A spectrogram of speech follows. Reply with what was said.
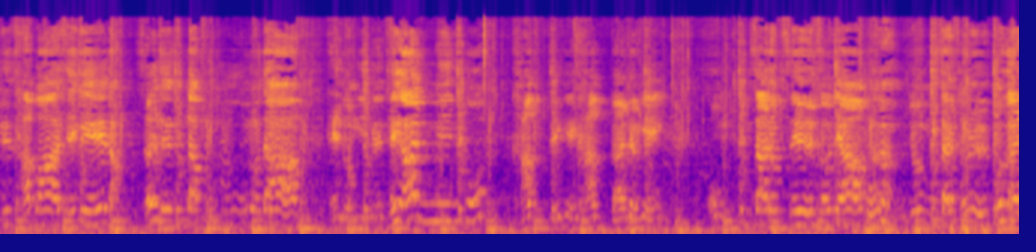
자기는 사바세계 나서는다 부르다. 해동이면 대한민국 각대계 각가정에 옴뚱살 없을 거냐. 옴중살 풀고 가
